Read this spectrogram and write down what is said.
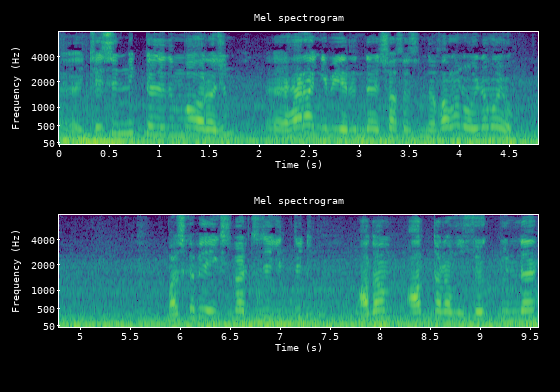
Ee, kesinlikle dedim bu aracın e, herhangi bir yerinde şasesinde falan oynama yok. Başka bir ekspertize gittik. Adam alt tarafı söktüğünde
